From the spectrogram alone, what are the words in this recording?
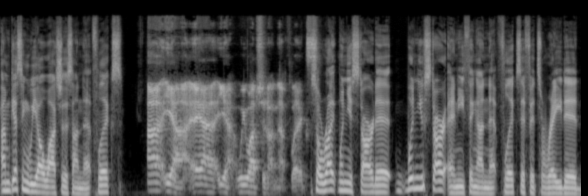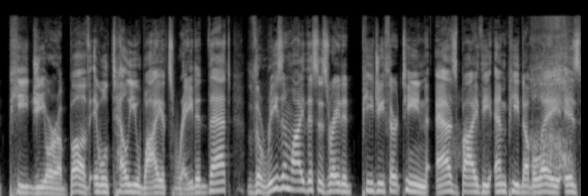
I'm guessing we all watch this on Netflix. Uh, yeah, yeah, yeah. We watched it on Netflix. So right when you start it, when you start anything on Netflix, if it's rated PG or above, it will tell you why it's rated that. The reason why this is rated PG-13 as by the MPAA is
